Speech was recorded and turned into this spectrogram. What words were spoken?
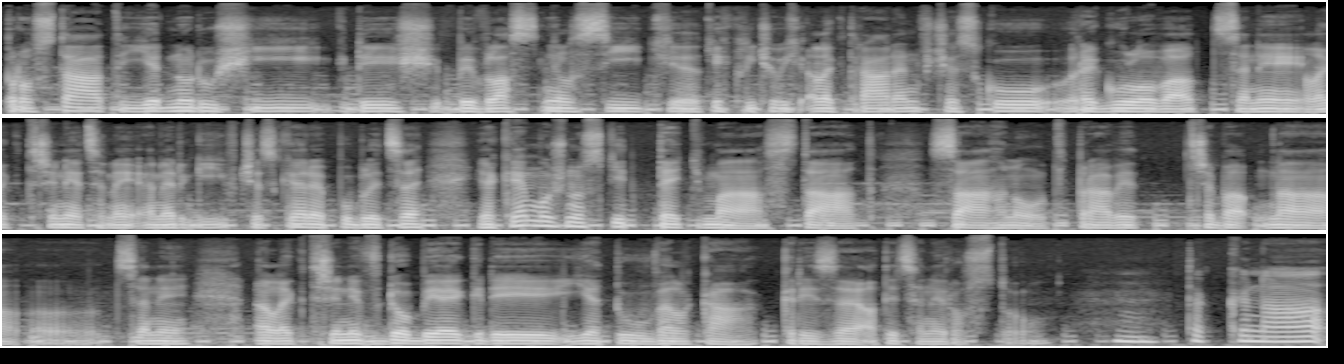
pro stát jednodušší, když by vlastnil síť těch klíčových elektráren v Česku regulovat ceny elektřiny, ceny energií v České republice. Jaké možnosti teď má stát sáhnout právě třeba na eh, ceny elektřiny v době, kdy je tu velká krize a ty ceny rostou? Hmm, tak na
